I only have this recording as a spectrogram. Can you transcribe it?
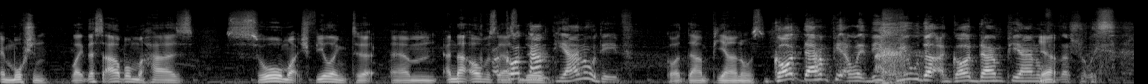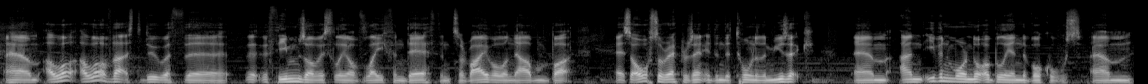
emotion. Like this album has so much feeling to it, um, and that obviously A has to do goddamn piano, Dave. goddamn pianos. Goddamn piano. Like they peeled out a goddamn piano Yeah. for this release. Um, a lot, a lot of that is to do with the, the the themes, obviously, of life and death and survival in the album, but it's also represented in the tone of the music, um, and even more notably in the vocals. Um,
